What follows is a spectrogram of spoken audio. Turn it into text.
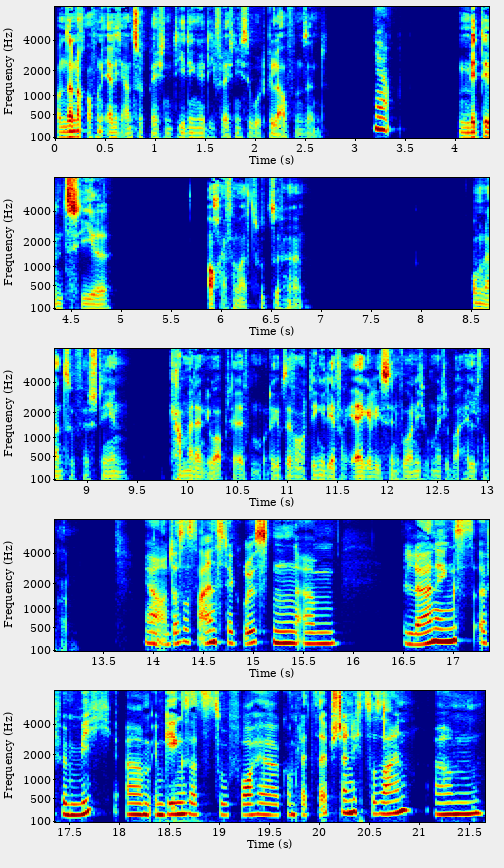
Und dann noch offen ehrlich anzusprechen, die Dinge, die vielleicht nicht so gut gelaufen sind. Ja. Mit dem Ziel, auch einfach mal zuzuhören. Um dann zu verstehen, kann man denn überhaupt helfen? Oder gibt es einfach auch Dinge, die einfach ärgerlich sind, wo man nicht unmittelbar helfen kann? Ja, und das ist eins der größten ähm, Learnings äh, für mich, ähm, im Gegensatz zu vorher komplett selbstständig zu sein. Ähm,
